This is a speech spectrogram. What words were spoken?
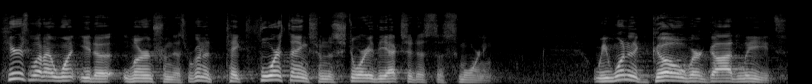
here's what I want you to learn from this. We're going to take four things from the story of the Exodus this morning. We want to go where God leads.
